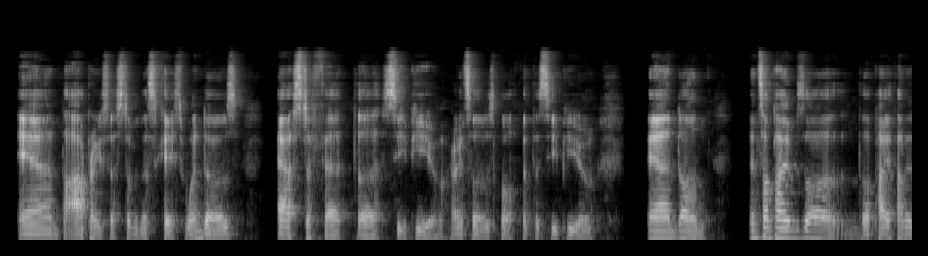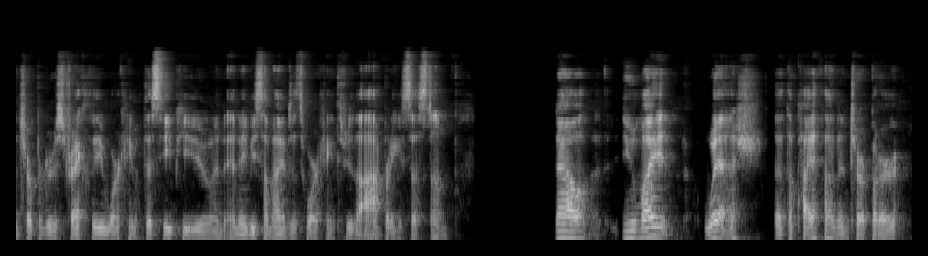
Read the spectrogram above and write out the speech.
and the operating system, in this case Windows, has to fit the CPU, right? So those both fit the CPU. And um, and sometimes uh, the Python interpreter is directly working with the CPU, and, and maybe sometimes it's working through the operating system. Now, you might wish that the Python interpreter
